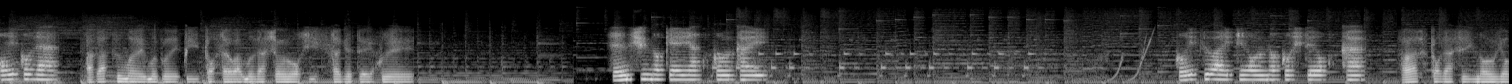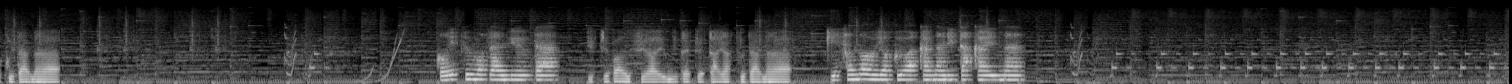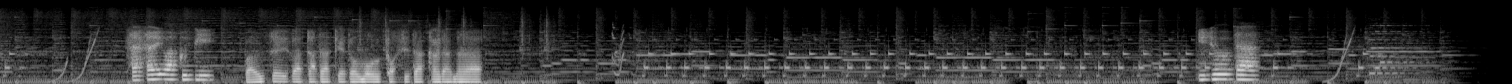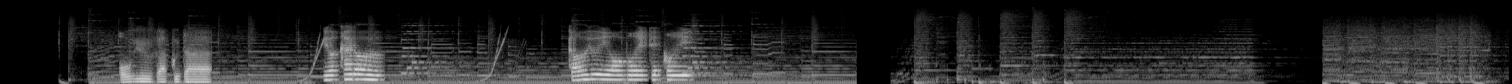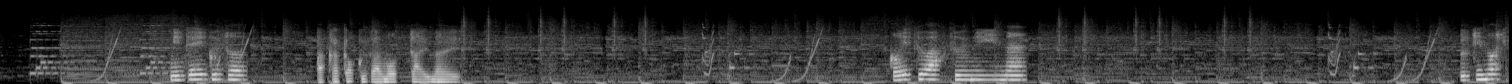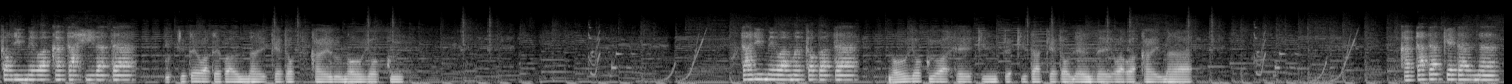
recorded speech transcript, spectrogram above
おいこら、吾妻 MVP と沢村賞を引っ提げて FA。選手の契約更改。こいつは一応残しておくか。ファーストらしい能力だな。こいつも残留だ。一番試合に出てたやつだな。基礎能力はかなり高いな。支えは首。万世型だけどもう年だからな。異常だ。大留学だ。よかろう。盗塁を覚えてこい。見ていくぞ。赤徳がもったいない。こいつは普通にいいな。うちの一人目は片平だ。うちでは出番ないけど使える能力。二人目は的場だ。能力は平均的だけど年齢は若いな。肩だけだな。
